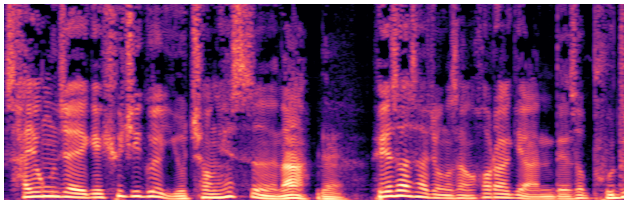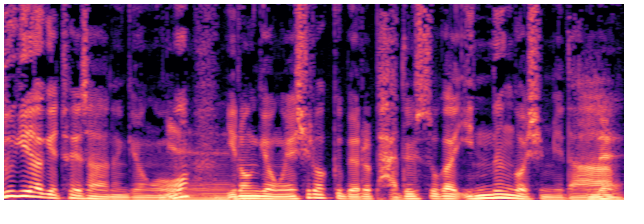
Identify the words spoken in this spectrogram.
사용자에게 휴직을 요청했으나 네. 회사 사정상 허락이 안 돼서 부득이하게 퇴사하는 경우 예. 이런 경우에 실업급여를 받을 수가 있는 것입니다. 네.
